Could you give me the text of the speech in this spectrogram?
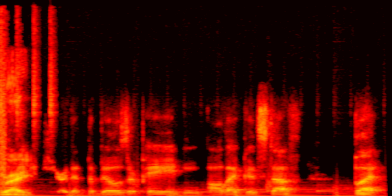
and right? Making sure that the bills are paid and all that good stuff. But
